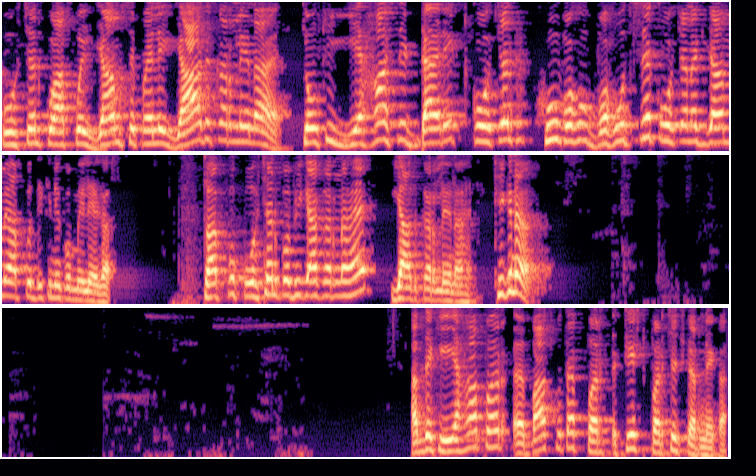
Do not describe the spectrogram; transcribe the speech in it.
क्वेश्चन को आपको एग्ज़ाम से पहले याद कर लेना है, क्योंकि यहाँ से डायरेक्ट क्वेश्चन हु बहु बहुत से क्वेश्चन एग्ज़ाम में आपको दिखने को मिलेगा। तो आपको क्वेश्चन को भी क्या करना है? याद कर लेना है। ठीक ना? अब देखिए यहाँ पर बात होता है पर, टेस्ट परचेज करने का।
